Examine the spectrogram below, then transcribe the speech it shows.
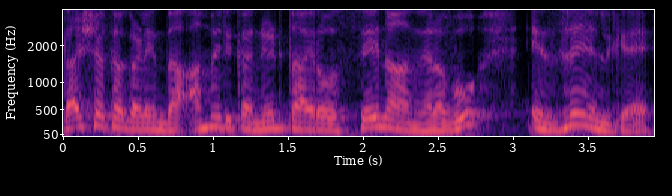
ದಶಕಗಳಿಂದ ಅಮೆರಿಕ ನೀಡ್ತಾ ಇರೋ ಸೇನಾ ನೆರವು ಇಸ್ರೇಲ್ಗೆ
